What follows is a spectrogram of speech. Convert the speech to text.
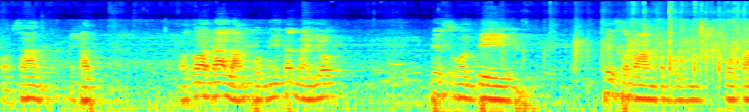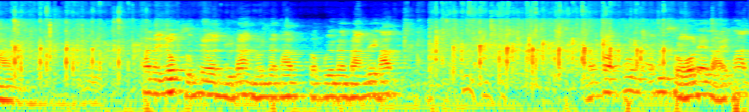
ก่อสร้างนะครับ แล้วก็ด้านหลังผมนี้ท่านนายก เทศมนตรี เทศบาลตำบลโครงการท่านนายกสูงเนินอยู่ด้านนู้นนะครับตบมือดังๆด้วยครับ แล้วก็ผู้อาวุโสหลายๆท่าน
